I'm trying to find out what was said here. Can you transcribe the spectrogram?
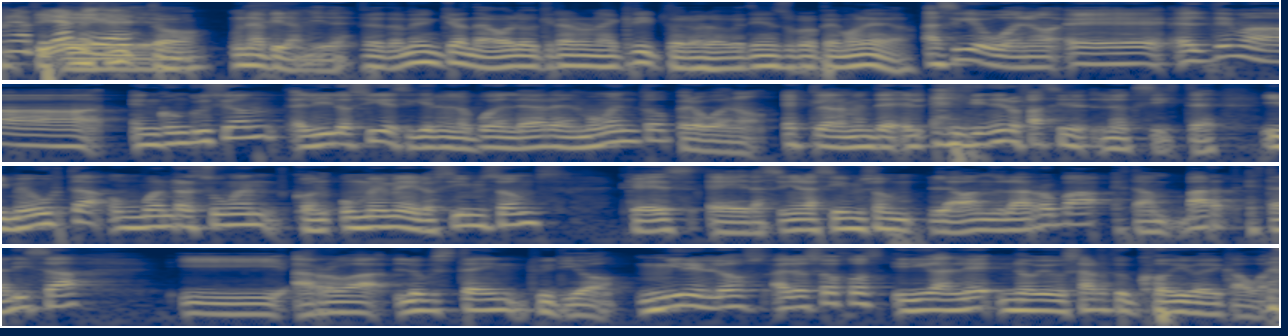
Una pirámide. Cripto. una pirámide. Pero también, ¿qué onda, boludo? Crear una cripto, los que tienen su propia moneda. Así que bueno, eh, el tema en conclusión, el hilo sigue, si quieren lo pueden leer en el momento, pero bueno, es claramente, el, el dinero fácil no existe. Y me gusta un buen resumen con un meme de los Simpsons, que es eh, la señora Simpson lavando la ropa, está Bart, está Lisa y arroba Loopstein tuiteó. Mírenlos a los ojos y díganle no voy a usar tu código de kawaii.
